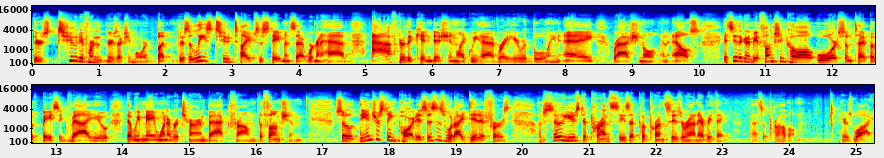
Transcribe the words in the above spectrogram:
there's two different, there's actually more, but there's at least two types of statements that we're going to have after the condition like we have right here with Boolean A, rational, and else. It's either going to be a function call or some type of basic value that we may want to return back from the function. So the interesting part is this is what I did at first. I'm so used to parentheses, I put parentheses around everything. That's a problem. Here's why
